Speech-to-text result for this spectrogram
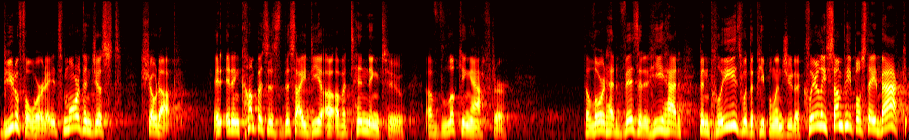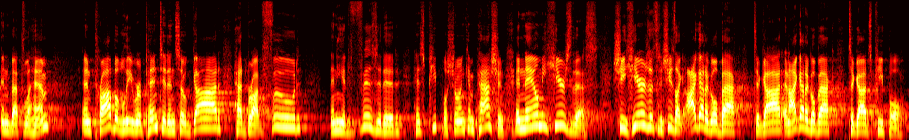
beautiful word. It's more than just showed up, it, it encompasses this idea of attending to, of looking after the Lord had visited. He had been pleased with the people in Judah. Clearly, some people stayed back in Bethlehem and probably repented. And so God had brought food and he had visited his people, showing compassion. And Naomi hears this. She hears this and she's like, I got to go back to God and I got to go back to God's people.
